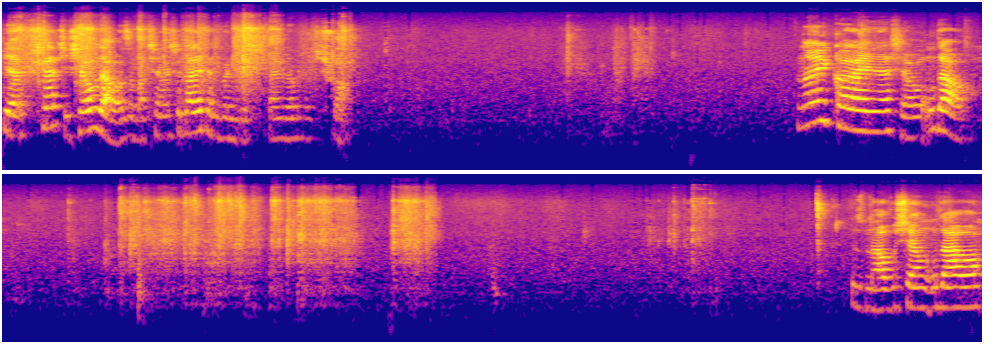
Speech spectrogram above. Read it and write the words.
Pierwsze Ci się udało. Zobaczymy, czy dalej też będzie tak dobrze Ci szło. No i kolejne się udało. Znowu się udało.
